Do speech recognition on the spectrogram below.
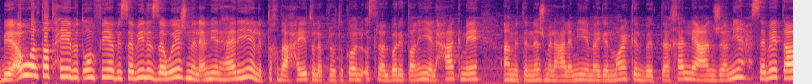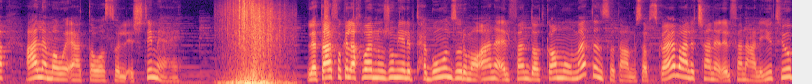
بأول تضحية بتقوم فيها بسبيل الزواج من الأمير هاري اللي بتخضع حياته لبروتوكول الأسرة البريطانية الحاكمة. قامت النجمة العالمية ميغان ماركل بالتخلي عن جميع حساباتها على مواقع التواصل الاجتماعي. لتعرفوا كل أخبار النجوم يلي بتحبوهن زوروا موقعنا الفن dot com وما تنسوا تعملوا subscribe على channel الفن على يوتيوب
